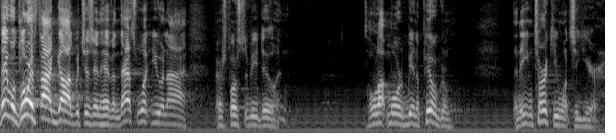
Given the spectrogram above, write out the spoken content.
they will glorify God which is in heaven. That's what you and I are supposed to be doing. There's a whole lot more to being a pilgrim than eating turkey once a year.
